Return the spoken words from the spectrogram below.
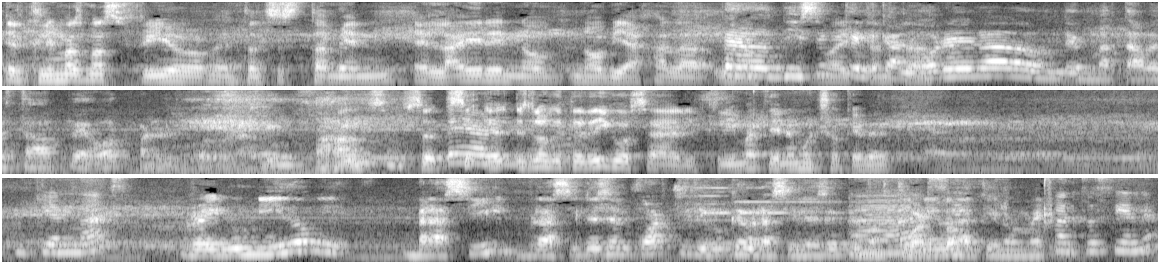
El clima es más frío, entonces también el aire no, no viaja a la... Pero bueno, dicen no que el tanta- calor era donde mataba, estaba peor para el coronavirus. Ajá, o sea, sí, Pero- es lo que te digo, o sea, el clima tiene mucho que ver. ¿Y ¿Quién más? Reino Unido Brasil. Brasil es el cuarto. Digo que Brasil es el que más Ah. tiene en. Latinoamérica. ¿Cuántos tiene?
